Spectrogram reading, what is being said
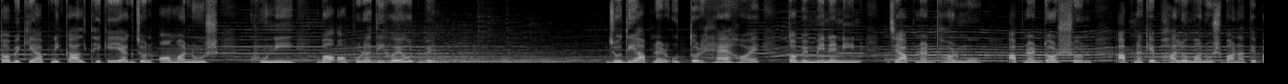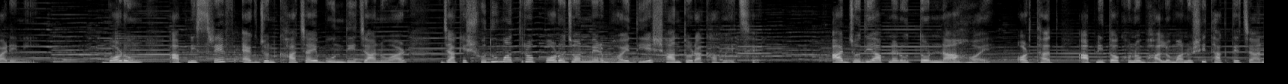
তবে কি আপনি কাল থেকেই একজন অমানুষ, খুনি বা অপরাধী হয়ে উঠবেন? যদি আপনার উত্তর হ্যাঁ হয়, তবে মেনে নিন যে আপনার ধর্ম, আপনার দর্শন আপনাকে ভালো মানুষ বানাতে পারেনি। বরং আপনি স্রেফ একজন খাঁচায় বন্দি জানোয়ার যাকে শুধুমাত্র পরজন্মের ভয় দিয়ে শান্ত রাখা হয়েছে। আর যদি আপনার উত্তর না হয়, অর্থাৎ আপনি তখনও ভালো মানুষই থাকতে চান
